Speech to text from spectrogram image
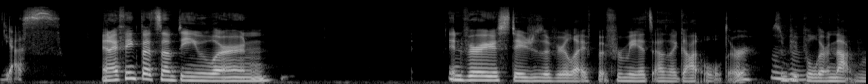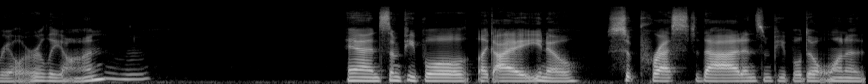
yes. And I think that's something you learn in various stages of your life. But for me, it's as I got older. Some mm-hmm. people learn that real early on. Mm-hmm. And some people, like I, you know, suppressed that. And some people don't want to.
